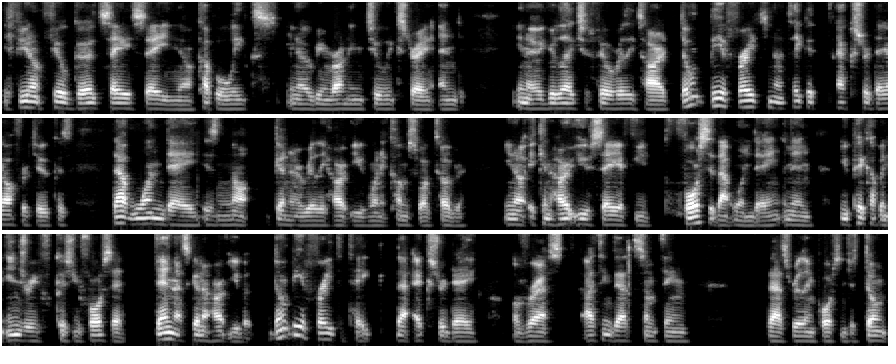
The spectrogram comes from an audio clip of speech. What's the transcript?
if you don't feel good, say say you know a couple weeks, you know, been running two weeks straight, and you know your legs just feel really tired. Don't be afraid to you know take an extra day off or two because that one day is not gonna really hurt you when it comes to October. You know, it can hurt you say if you force it that one day and then you pick up an injury because you force it, then that's gonna hurt you. But don't be afraid to take that extra day of rest. I think that's something that's really important. Just don't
